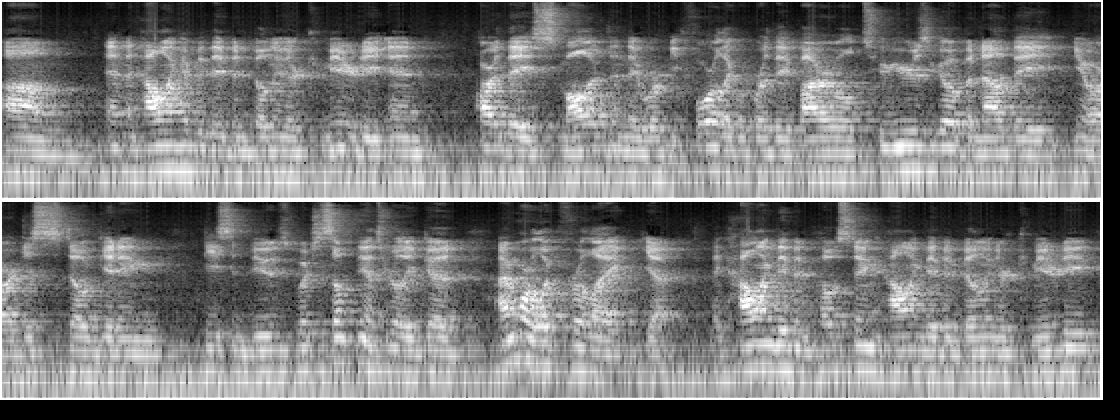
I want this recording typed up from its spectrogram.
um, and then how long have they been building their community, and are they smaller than they were before? Like were they viral two years ago, but now they you know are just still getting decent views, which is something that's really good. I more look for like yeah, like how long they've been posting, how long they've been building their community.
